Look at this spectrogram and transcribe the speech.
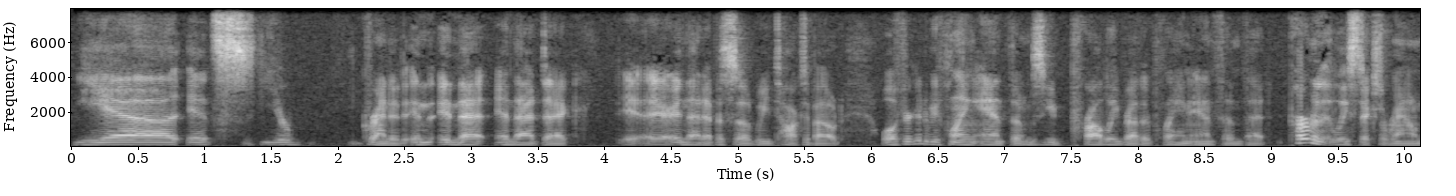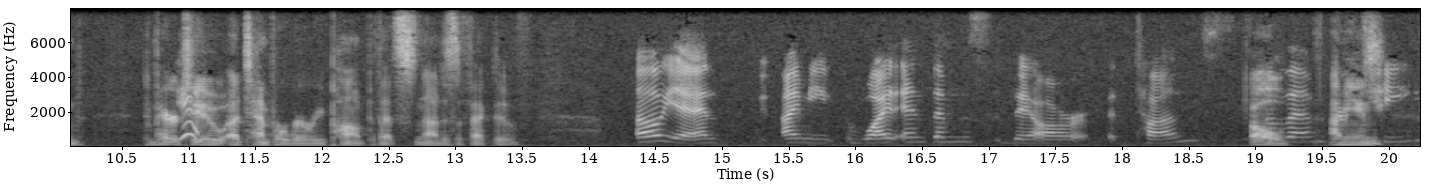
yeah, it's you're granted in in that in that deck in that episode we talked about. Well, if you're going to be playing anthems, you'd probably rather play an anthem that permanently sticks around compared Yeah. to a temporary pump that's not as effective. Oh yeah, and I mean white anthems. There are tons Oh, of them. I They're mean, cheap.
